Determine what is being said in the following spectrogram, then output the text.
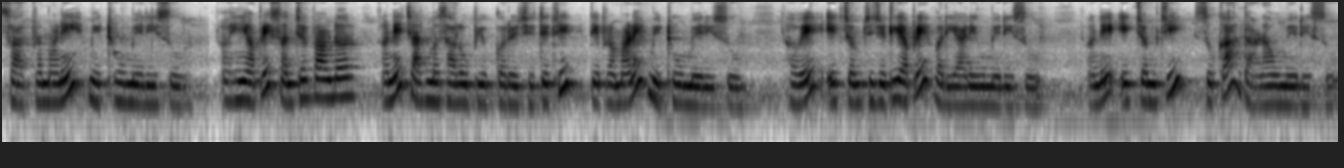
સ્વાદ પ્રમાણે મીઠું ઉમેરીશું. અહીં આપણે સંચર પાવડર અને ચાટ મસાલો ઉપયોગ કર્યો છે, તેથી તે પ્રમાણે મીઠું ઉમેરીશું. હવે એક ચમચી જેટલી આપણે વરિયાળી ઉમેરીશું અને એક ચમચી સૂકા દાણા ઉમેરીશું.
